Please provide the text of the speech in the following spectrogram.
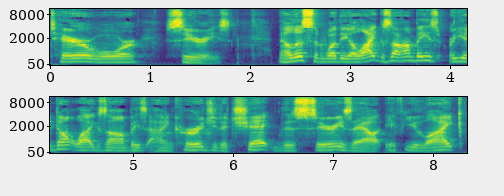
Terror War series. Now, listen, whether you like zombies or you don't like zombies, I encourage you to check this series out if you like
